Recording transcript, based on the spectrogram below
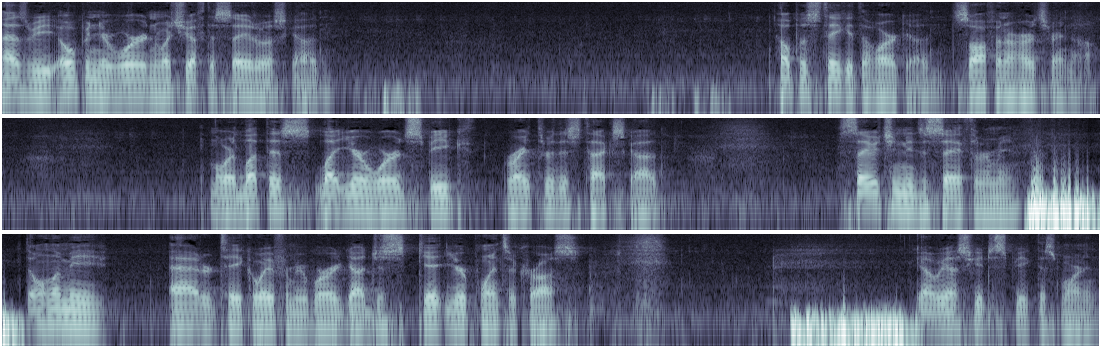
as we open your word and what you have to say to us, God, help us take it to heart, God. Soften our hearts right now. Lord, let this let your word speak right through this text, God. Say what you need to say through me. Don't let me add or take away from your word, God. Just get your points across. God, we ask you to speak this morning,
